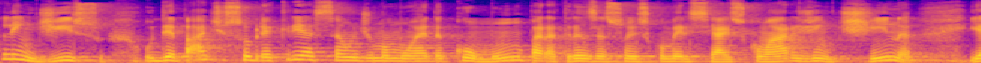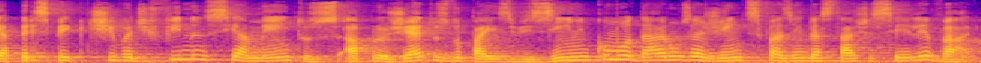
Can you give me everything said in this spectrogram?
Além disso, o debate sobre a criação de uma moeda comum para transações comerciais com a Argentina e a perspectiva de financiamentos a projetos do país vizinho incomodaram os agentes, fazendo as taxas se elevarem.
